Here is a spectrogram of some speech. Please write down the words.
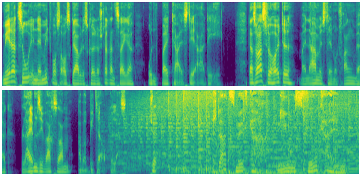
Mehr dazu in der Mittwochsausgabe des Kölner Stadtanzeiger und bei ksda.de. Das war's für heute. Mein Name ist Helmut Frankenberg. Bleiben Sie wachsam, aber bitte auch gelassen. Tschüss. Stadt mit K. News für Köln.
